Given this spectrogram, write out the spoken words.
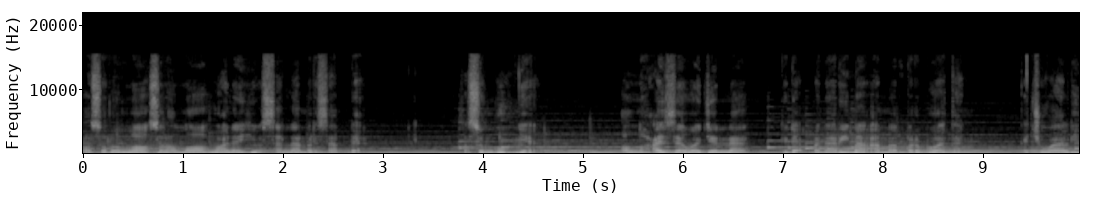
Rasulullah Shallallahu alaihi wasallam bersabda, Sesungguhnya Allah Azza wa Jalla tidak menerima amal perbuatan kecuali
